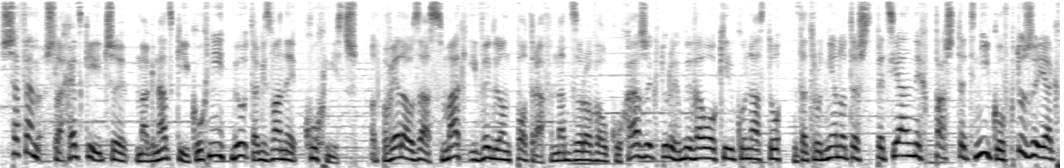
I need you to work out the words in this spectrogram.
Szefem szlacheckiej czy magnackiej kuchni był tak zwany kuchmistrz. Odpowiadał za smak i wygląd potraw, nadzorował kucharzy, których bywało kilkunastu, zatrudniano też specjalnych pasztetników, którzy którzy, jak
